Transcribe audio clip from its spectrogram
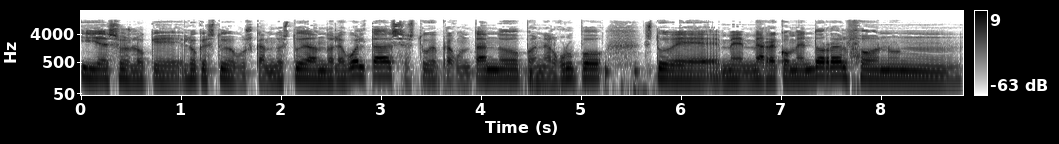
y eso es lo que lo que estuve buscando. Estuve dándole vueltas estuve preguntando pues en el grupo estuve me, me recomendó Relfon un,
